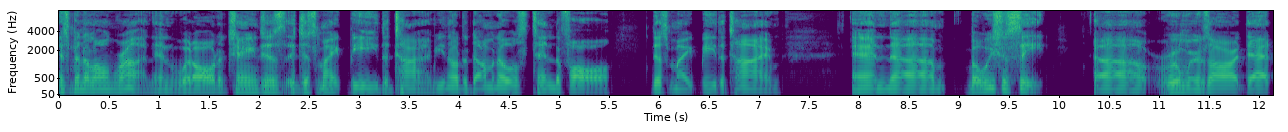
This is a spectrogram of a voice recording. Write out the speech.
it's been a long run, and with all the changes, it just might be the time. You know, the dominoes tend to fall. This might be the time, and um, but we should see. Uh, rumors are that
